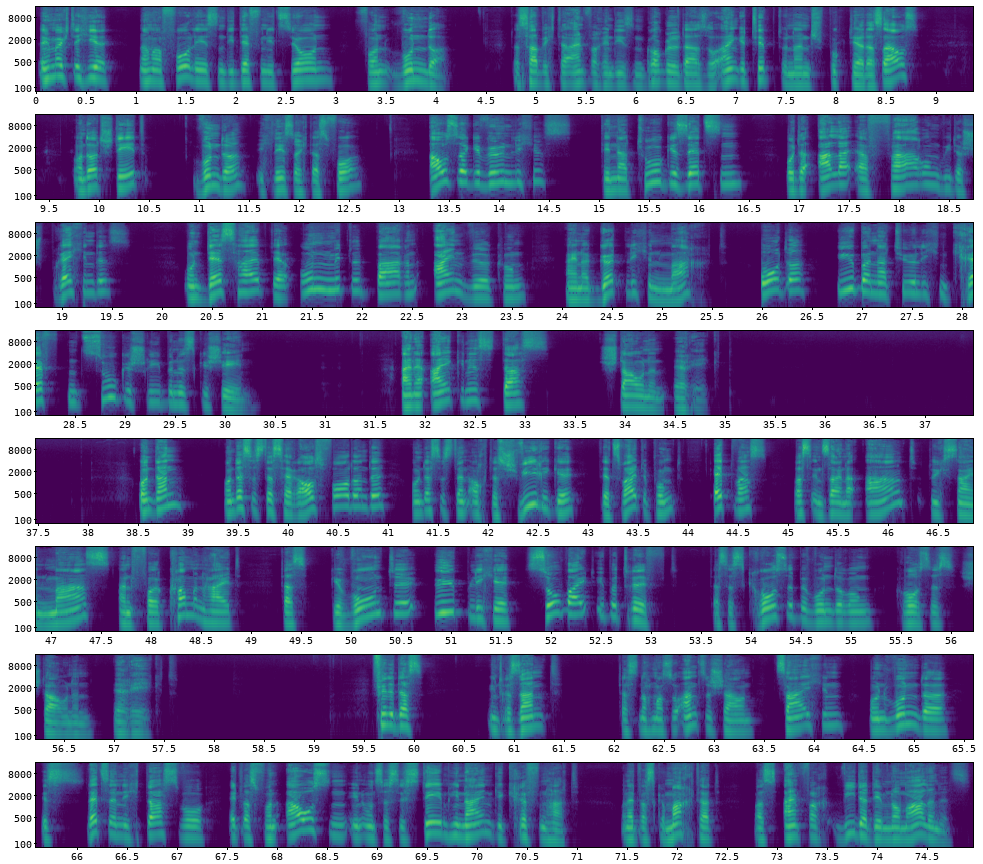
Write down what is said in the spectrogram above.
Ich möchte hier nochmal vorlesen die Definition von Wunder. Das habe ich da einfach in diesen Goggle da so eingetippt und dann spuckt er das aus. Und dort steht Wunder, ich lese euch das vor, Außergewöhnliches, den Naturgesetzen oder aller Erfahrung widersprechendes und deshalb der unmittelbaren Einwirkung einer göttlichen Macht oder übernatürlichen Kräften zugeschriebenes Geschehen. Ein Ereignis, das Staunen erregt. Und dann, und das ist das Herausfordernde und das ist dann auch das Schwierige, der zweite Punkt, etwas, was in seiner Art durch sein Maß an Vollkommenheit das gewohnte, übliche so weit übertrifft, dass es große Bewunderung großes Staunen erregt. Ich finde das interessant, das nochmal so anzuschauen. Zeichen und Wunder ist letztendlich das, wo etwas von außen in unser System hineingegriffen hat und etwas gemacht hat, was einfach wieder dem Normalen ist.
